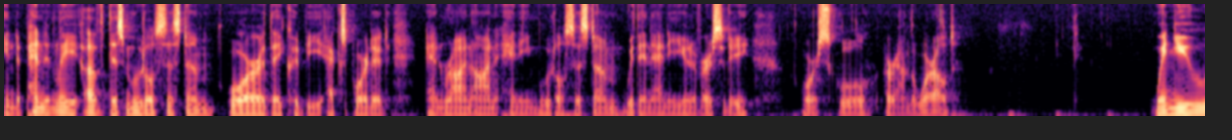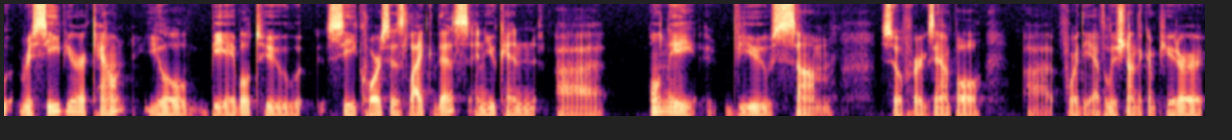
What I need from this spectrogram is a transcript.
independently of this Moodle system, or they could be exported and run on any Moodle system within any university or school around the world. When you receive your account, you'll be able to see courses like this, and you can uh, only view some. So, for example, uh, for the evolution on the computer,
